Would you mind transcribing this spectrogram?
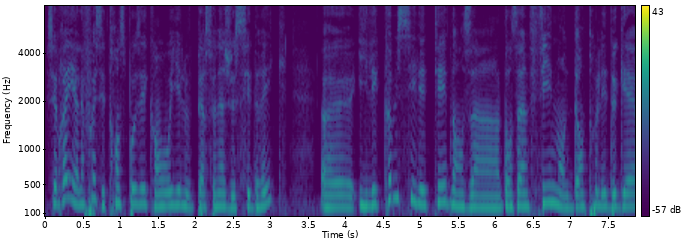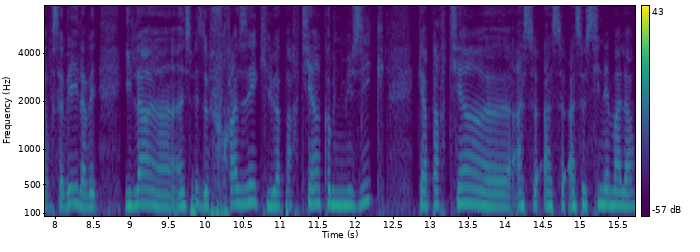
C'est vrai, et à la fois c'est transposé quand vous voyez le personnage de Cédric, euh, il est comme s'il était dans un dans un film d'entre les deux guerres. Vous savez, il avait, il a un, espèce de phrasé qui lui appartient comme une musique qui appartient euh, à ce à ce, à ce cinéma-là.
